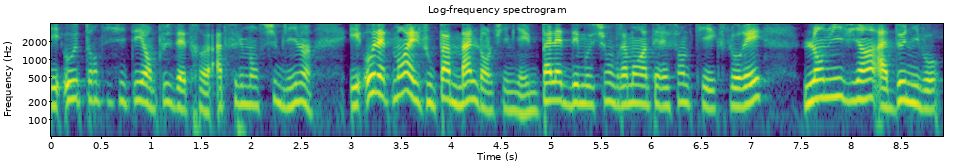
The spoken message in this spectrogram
et authenticité en plus d'être absolument sublime. Et honnêtement, elle joue pas mal dans le film. Il y a une palette d'émotions vraiment intéressante qui est explorée. L'ennui vient à deux niveaux.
